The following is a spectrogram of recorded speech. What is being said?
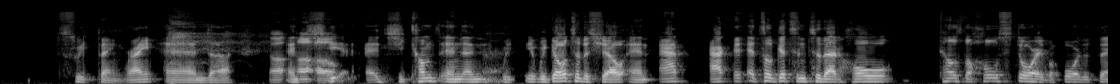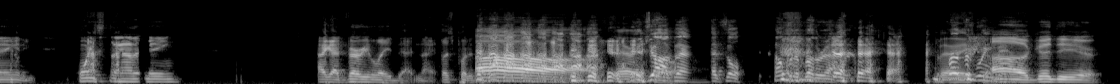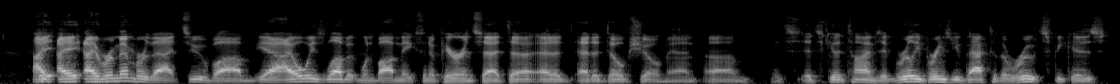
sweet thing, right? And uh, Uh and oh. she and she comes in and we we go to the show and at, at Edsel gets into that whole tells the whole story before the thing and he points down at me. I got very laid that night. Let's put it that Ah, very Good job, cool. Edsel. Helping a brother out. Perfect cool. wingman. Oh, good to hear. I, I I remember that too, Bob. Yeah, I always love it when Bob makes an appearance at uh, at a at a dope show, man. Um, it's it's good times. It really brings me back to the roots because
